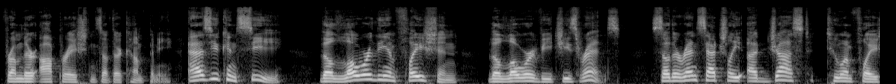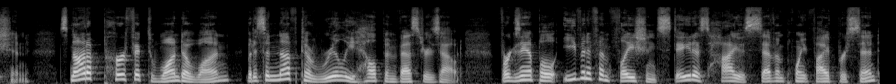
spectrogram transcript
from their operations of their company. As you can see, the lower the inflation, the lower Vici's rents. So the rents actually adjust to inflation. It's not a perfect one to one, but it's enough to really help investors out. For example, even if inflation stayed as high as 7.5%,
